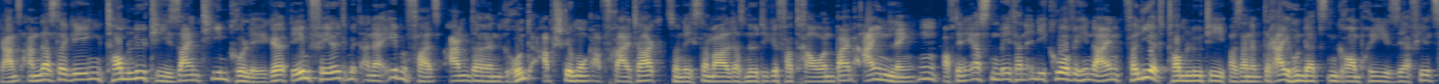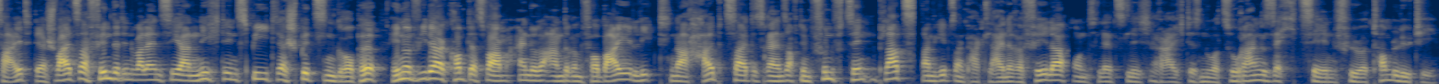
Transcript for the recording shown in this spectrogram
Ganz anders dagegen Tom Lüthi, sein Teamkollege. Dem fehlt mit einer ebenfalls anderen Grundabstimmung ab Freitag zunächst einmal das nötige Vertrauen beim Einlenken. Auf den ersten Metern in die Kurve hinein verliert Tom Lüthi bei seinem 300. Grand Prix sehr viel Zeit. Der Schweizer findet in Valencia nicht den Speed der Spitzengruppe. Hin und wieder kommt er zwar am einen oder anderen vorbei, liegt nach Halbzeit des Rennens auf dem 15. Platz. Dann gibt es ein paar kleinere Fehler und letztlich reicht es nur zu Rang 16 für Tom Lüthi.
